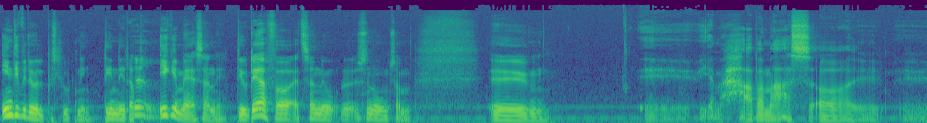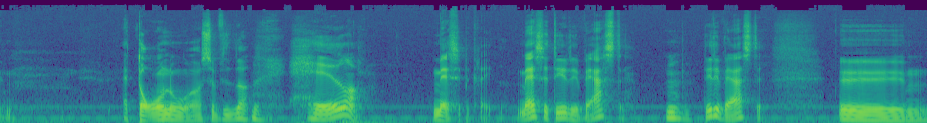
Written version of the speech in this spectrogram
individuel beslutning. Det er netop ja. ikke masserne. Det er jo derfor, at sådan, sådan nogen som øh, øh, jamen Habermas og øh, øh, Adorno og så videre, mm. hader massebegrebet. Masse, det er det værste. Mm. Det er det værste. Øh,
